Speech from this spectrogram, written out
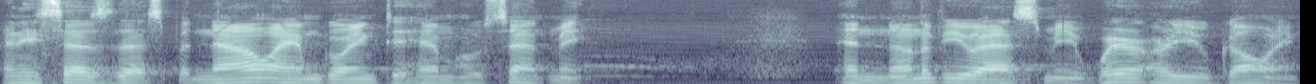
And he says this But now I am going to him who sent me. And none of you ask me, Where are you going?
